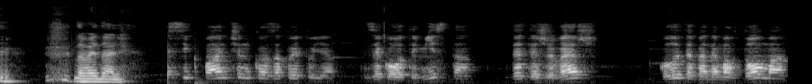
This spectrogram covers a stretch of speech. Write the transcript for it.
Давай далі. Сік Панченко запитує, з якого ти міста, де ти живеш, коли тебе нема вдома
